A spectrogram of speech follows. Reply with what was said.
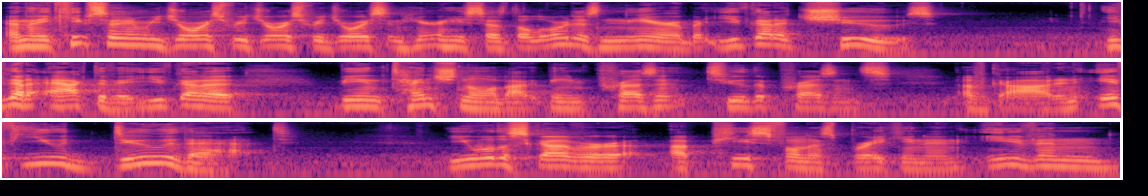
And then he keeps saying, Rejoice, rejoice, rejoice. And here he says, The Lord is near, but you've got to choose. You've got to activate. You've got to be intentional about being present to the presence of God. And if you do that, you will discover a peacefulness breaking in, even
